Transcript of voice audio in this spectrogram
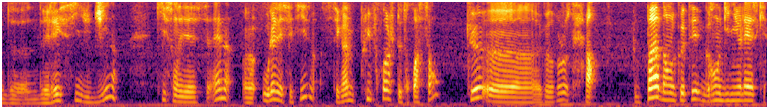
de- des récits du djinn qui sont des scènes euh, où là l'esthétisme c'est quand même plus proche de 300 que, euh, que d'autres choses. Alors pas dans le côté grand guignolesque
